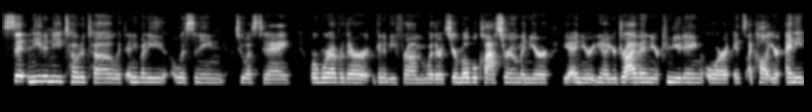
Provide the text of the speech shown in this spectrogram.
sit knee to knee toe to toe with anybody listening to us today or wherever they're going to be from whether it's your mobile classroom and you're and you're you know you're driving you're commuting or it's i call it your net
